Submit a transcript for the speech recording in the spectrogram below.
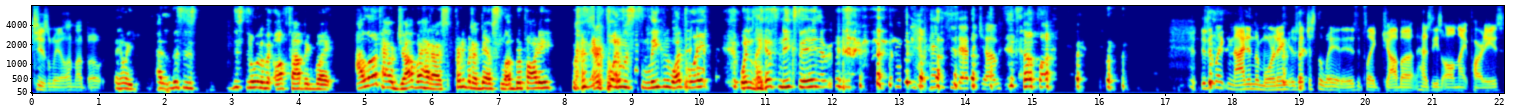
jizz whale on my boat. Anyway, I, this is this is a little bit off topic, but I love how Jabba had a pretty much a damn slumber party because everyone was asleep at one point when Leia sneaks in. Everybody, everybody passes out of job. Is it like nine in the morning? Is that just the way it is? It's like Jabba has these all night parties.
